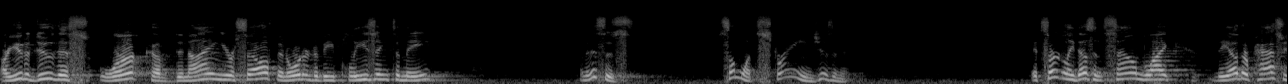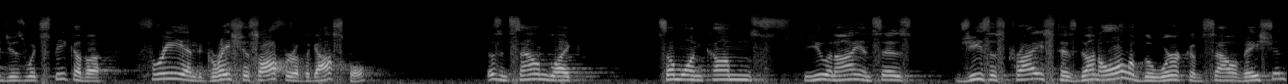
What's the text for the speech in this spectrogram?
Are you to do this work of denying yourself in order to be pleasing to me? I mean, this is somewhat strange, isn't it? It certainly doesn't sound like the other passages which speak of a free and gracious offer of the gospel. It doesn't sound like someone comes to you and I and says, Jesus Christ has done all of the work of salvation.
